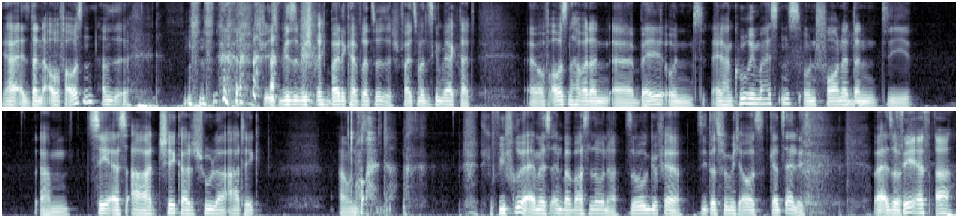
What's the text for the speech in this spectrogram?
Ja, also dann auf Außen haben sie. ich, ich, wir, wir, sprechen beide kein Französisch, falls man es gemerkt hat. Äh, auf Außen haben wir dann äh, Bell und El Hankuri meistens und vorne mhm. dann die ähm, CSA, Cheka Schula Artig. Und oh, Alter. Wie früher MSN bei Barcelona. So ungefähr sieht das für mich aus, ganz ehrlich. Weil also, CSA.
